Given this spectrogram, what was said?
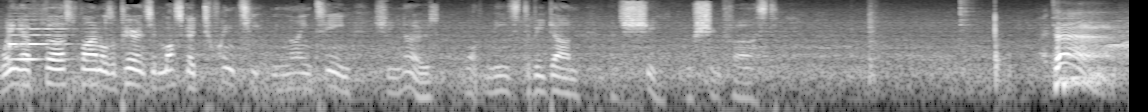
Winning her first finals appearance in Moscow 2019, she knows what needs to be done, and she will shoot first. Ten.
